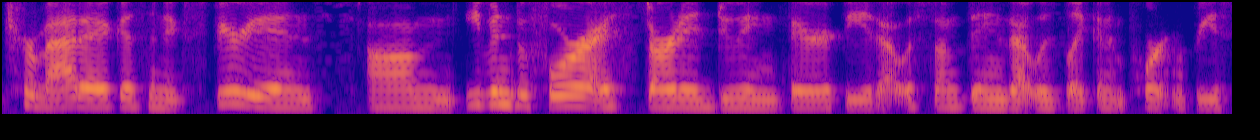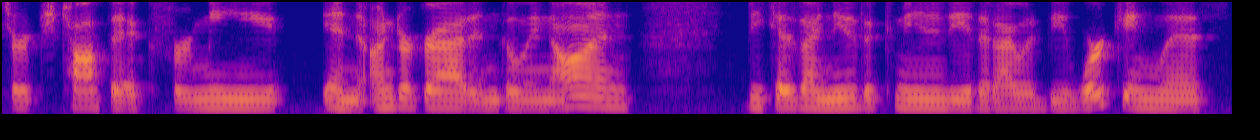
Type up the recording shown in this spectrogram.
traumatic as an experience um, even before i started doing therapy that was something that was like an important research topic for me in undergrad and going on because i knew the community that i would be working with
